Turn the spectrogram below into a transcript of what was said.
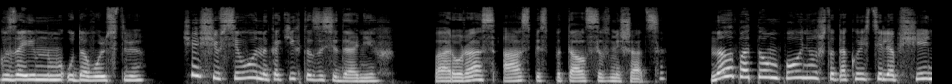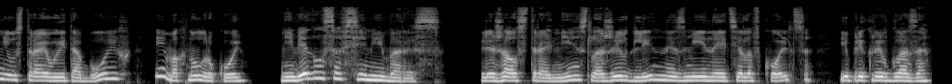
к взаимному удовольствию, чаще всего на каких-то заседаниях. Пару раз Аспис пытался вмешаться, но потом понял, что такой стиль общения устраивает обоих, и махнул рукой. Не бегал со всеми и Борис. Лежал в стороне, сложив длинное змеиное тело в кольца и прикрыв глаза.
